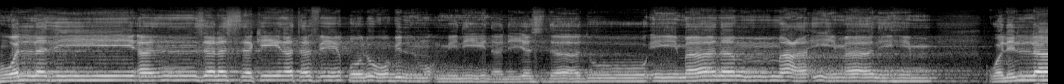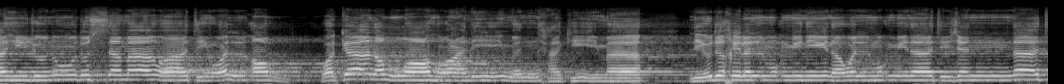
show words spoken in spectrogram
هو الذي أنزل السكينة في قلوب المؤمنين ليزدادوا إيمانا مع إيمانهم. ولله جنود السماوات والأرض وكان الله عليما حكيما. ليدخل المؤمنين والمؤمنات جنات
